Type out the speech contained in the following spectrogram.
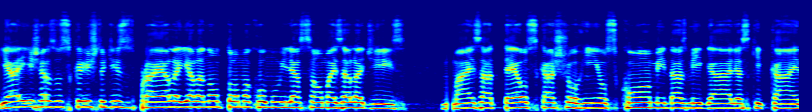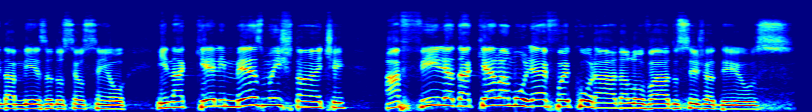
E aí Jesus Cristo diz para ela e ela não toma como humilhação, mas ela diz: Mas até os cachorrinhos comem das migalhas que caem da mesa do seu Senhor. E naquele mesmo instante, a filha daquela mulher foi curada, louvado seja Deus.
